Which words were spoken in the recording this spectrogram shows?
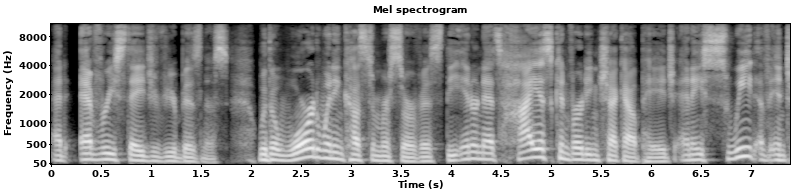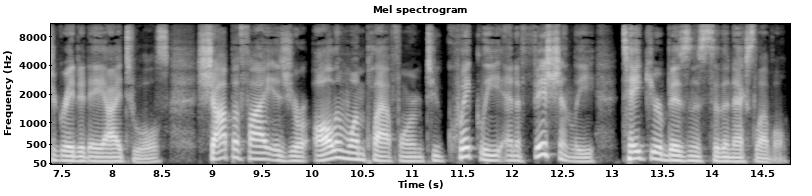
at every stage of your business. With award winning customer service, the internet's highest converting checkout page, and a suite of integrated AI tools, Shopify is your all in one platform to quickly and efficiently take your business to the next level.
